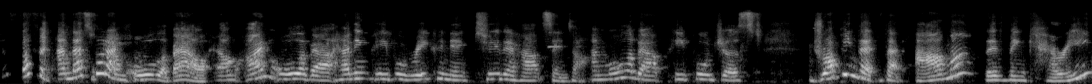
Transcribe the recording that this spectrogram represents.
Just soften, and that's what I'm all about. Um, I'm all about having people reconnect to their heart center. I'm all about people just dropping that that armor they've been carrying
